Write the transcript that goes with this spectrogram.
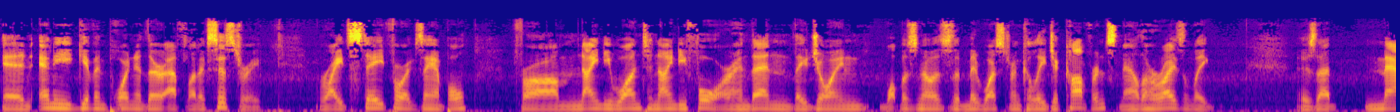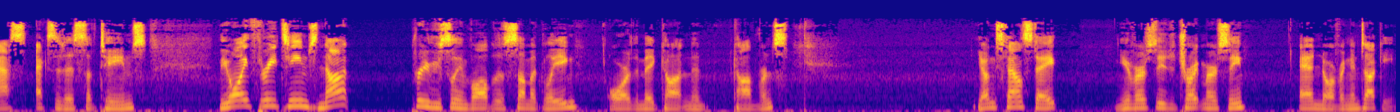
in any given point in their athletics history. Wright State, for example, from 91 to 94, and then they joined what was known as the Midwestern Collegiate Conference, now the Horizon League. There's that mass exodus of teams. The only three teams not previously involved in the Summit League or the Mid Continent Conference Youngstown State, University of Detroit Mercy, and Northern Kentucky.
